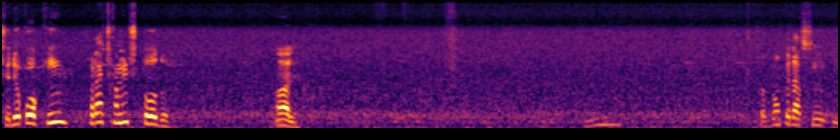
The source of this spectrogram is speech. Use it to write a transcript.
Tirei o coquinho praticamente todo. Olha. Hum. Sobrou um pedacinho aqui.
